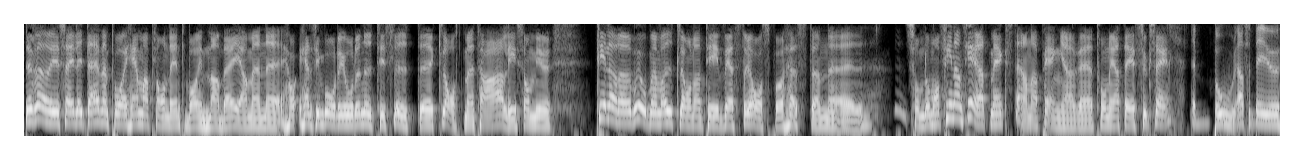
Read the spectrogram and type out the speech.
Det rör ju sig lite även på hemmaplan. Det är inte bara i Marbella men eh, Helsingborg gjorde nu till slut eh, klart med Taha Ali som ju Tillhörde Örebro men var utlånad till Västerås på hösten. Eh, som de har finansierat med externa pengar. Eh, tror ni att det är succé? Det, bor, alltså det är ju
